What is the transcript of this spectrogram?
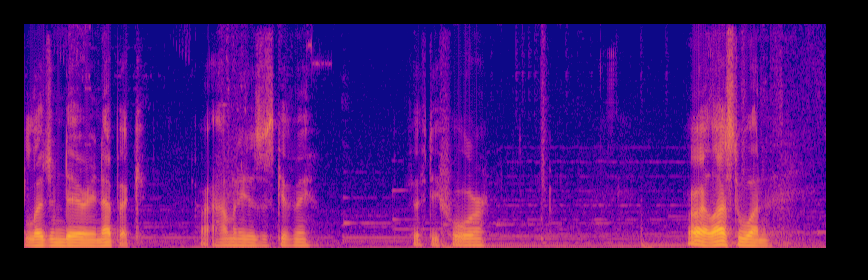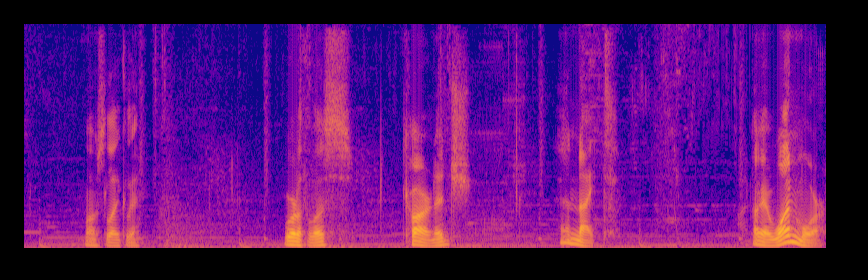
legendary and epic. How many does this give me? 54. Alright, last one. Most likely. Worthless. Carnage. And Knight. Okay, one more.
